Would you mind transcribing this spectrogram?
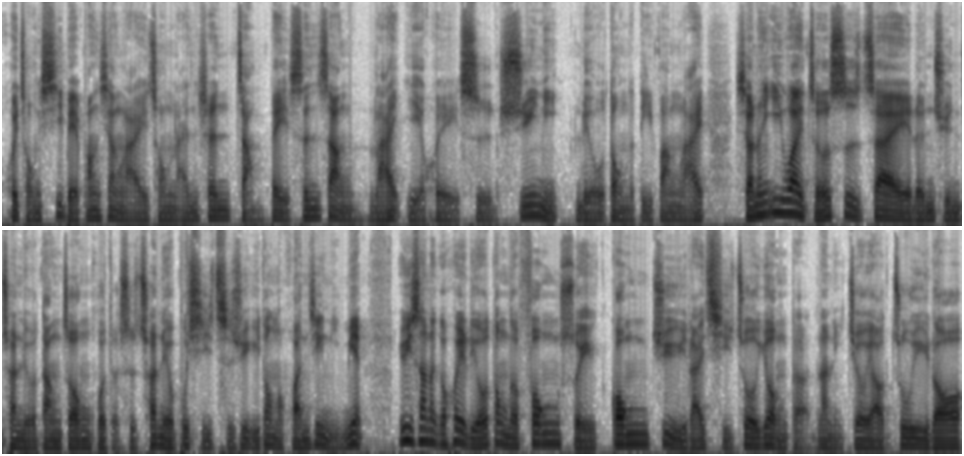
会从西北方向来，从男生长辈身上来，也会是虚拟流动的地方来。小人意外则是在人群川流当中，或者是川流不息、持续移动的环境里面，遇上那个会流动的风水工具来起作用的，那你就要注意喽。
